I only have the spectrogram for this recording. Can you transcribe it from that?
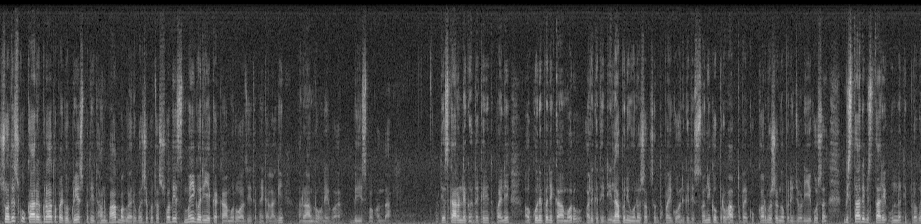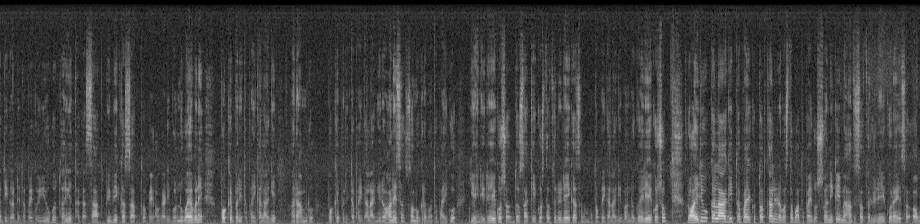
स्वदेशको कार्यग्रह तपाईँको बृहस्पति धनभावमा गएर बसेको छ। स्वदेशमै गरिएका कामहरू अझै तपाईँका लागि राम्रो हुने भयो। विदेशमा भन्दा। त्यस कारणले गर्दाखेरि तपाईँले कुनै पनि कामहरू अलिकति ढिला पनि हुन सक्छन्। तपाईँको अलिकति शनिको प्रभाव तपाईँको कर्मसँग पनि जोडिएको छ। बिस्तारै बिस्तारै उन्नति प्रगति गर्ने तपाईँको योग। धैर्यताका साथ विवेकका साथ तपाईँ अगाडि बढ्नुभयो भने पक्कै पनि तपाईँका लागि राम्रो पक्कै पनि तपाईँका लागि रहनेछ। समग्रमा तपाईँको यही नै रहेको छ। दशा के कस्ता चलिरहेका छन् म तपाईँका लागि भन्न गइरहेको छु। र अहिलेको लागि तपाईँको तत्कालीन अवस्थामा तपाईँको शनिकै महादशा चलिरहेको रहेछ। अब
